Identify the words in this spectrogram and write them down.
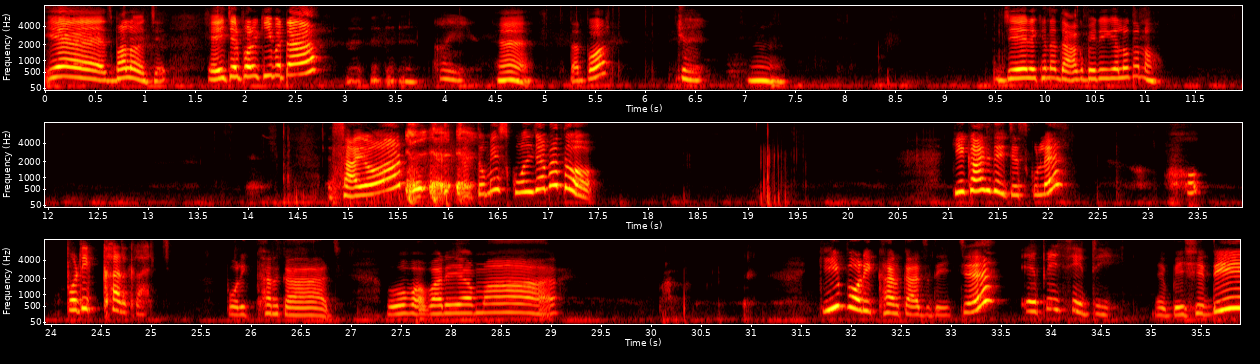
Yes ভালো হয়েছে। এইচের পরে কি বেটা? হ্যাঁ তারপর? হুম। এখানে দাগ বেরিয়ে গেল কেন? সায়ন তুমি স্কুল যাবে তো? কি কাজ দিয়েছে স্কুলে? পরীক্ষার কাজ। পরীক্ষার কাজ। ও বাবারে আমার। কি পরীক্ষার কাজ দিচ্ছে? এপিসিডি এবিসিডি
